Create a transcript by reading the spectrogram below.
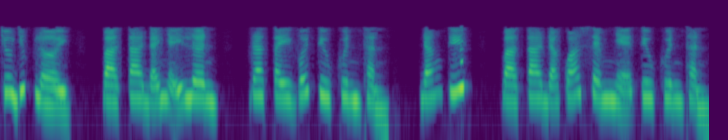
chưa dứt lời, bà ta đã nhảy lên, ra tay với Tiêu Khuynh Thành, đáng tiếc, bà ta đã quá xem nhẹ Tiêu Khuynh Thành.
